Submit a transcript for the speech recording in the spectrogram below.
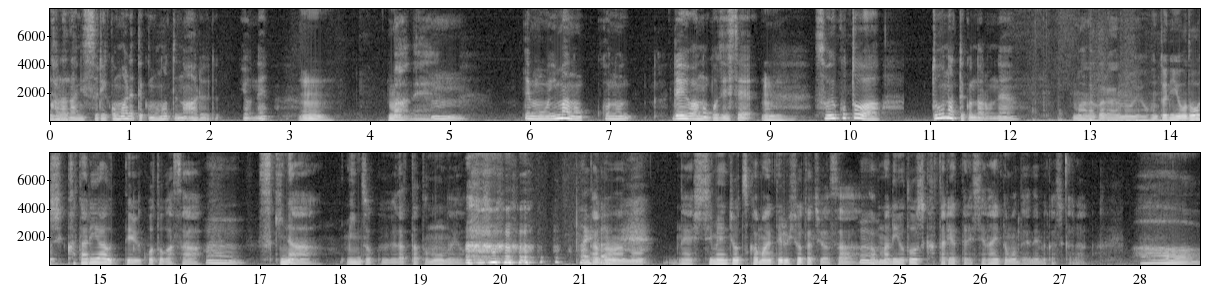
体に刷り込まれていくものっていうのはあるよね。うん。まあね。うん、でも今のこの令和のご時世うん。そういうことはどうなっていくんだろうね。まあだからあの本当に夜通し語り合うっていうことがさうん、好きな民族だったと思うのよ。はいはい。多分あのね七面鳥捕まえてる人たちはさ、うん。あんまり夜通し語り合ったりしてないと思うんだよね昔から。ああ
